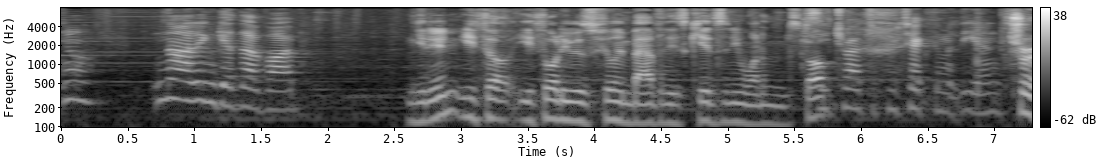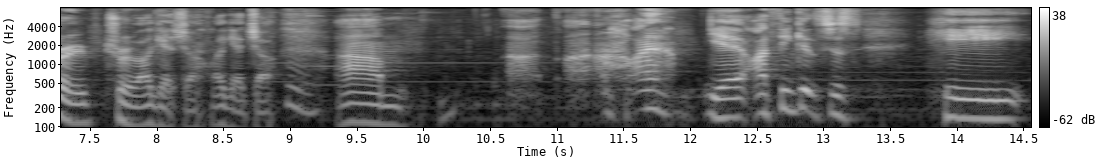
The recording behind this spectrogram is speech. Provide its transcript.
No, no, I didn't get that vibe. You didn't? You thought you thought he was feeling bad for these kids and he wanted them to 'Cause he tried to protect them at the end. True, true. I get you. I get you. Hmm. Um, I, I, yeah, I think it's just he,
